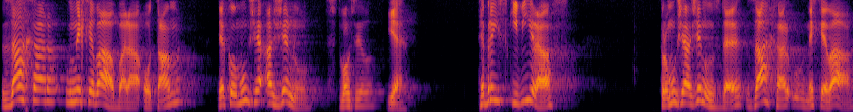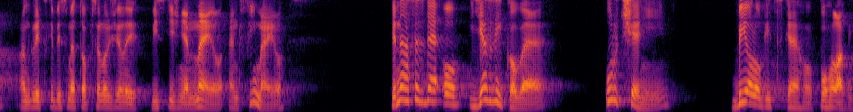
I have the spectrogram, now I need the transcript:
záchar nekevá bará o tam, jako muže a ženu stvořil je. Hebrejský výraz pro muže a ženu zde, záchar u nechevá, anglicky bychom to přeložili výstižně male and female, jedná se zde o jazykové určení biologického pohlaví.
